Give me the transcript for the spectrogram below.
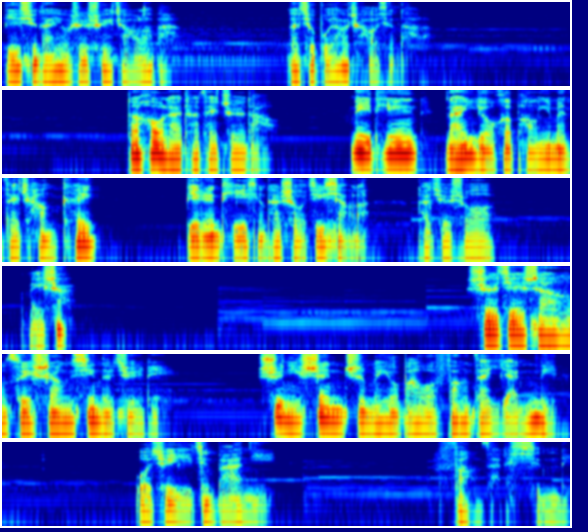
也许男友是睡着了吧，那就不要吵醒他了。但后来她才知道，那天男友和朋友们在唱 K，别人提醒他手机响了，他却说：“没事儿。”世界上最伤心的距离，是你甚至没有把我放在眼里，我却已经把你放在了心里。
